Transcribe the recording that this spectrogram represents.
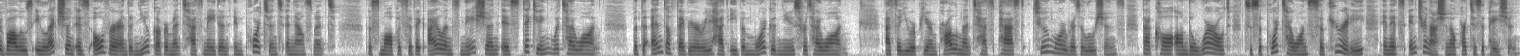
Tuvalu's election is over and the new government has made an important announcement. The small Pacific Islands nation is sticking with Taiwan. But the end of February had even more good news for Taiwan, as the European Parliament has passed two more resolutions that call on the world to support Taiwan's security in its international participation.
